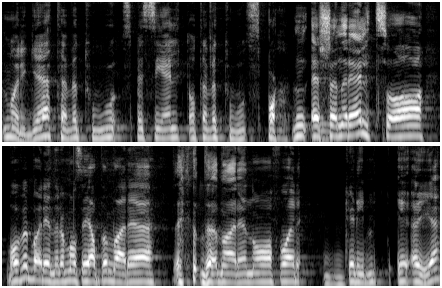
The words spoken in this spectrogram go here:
Norge. TV2 spesielt og TV2 Sporten eh, generelt. Så må vi bare innrømme å si at den der, den der nå får glimt i øyet.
